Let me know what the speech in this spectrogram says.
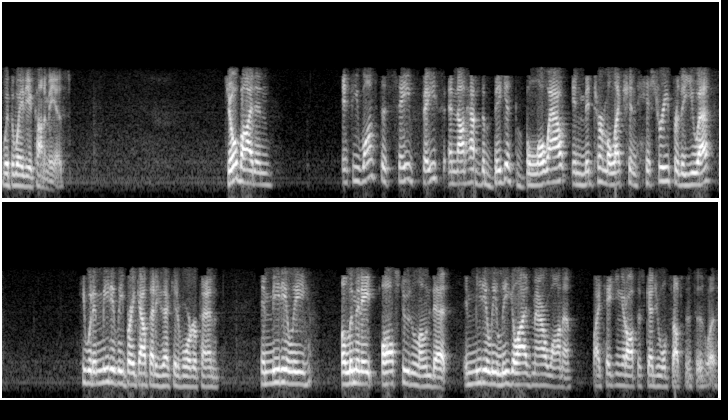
with the way the economy is. Joe Biden, if he wants to save face and not have the biggest blowout in midterm election history for the U.S., he would immediately break out that executive order pen, immediately eliminate all student loan debt, immediately legalize marijuana by taking it off the scheduled substances list,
